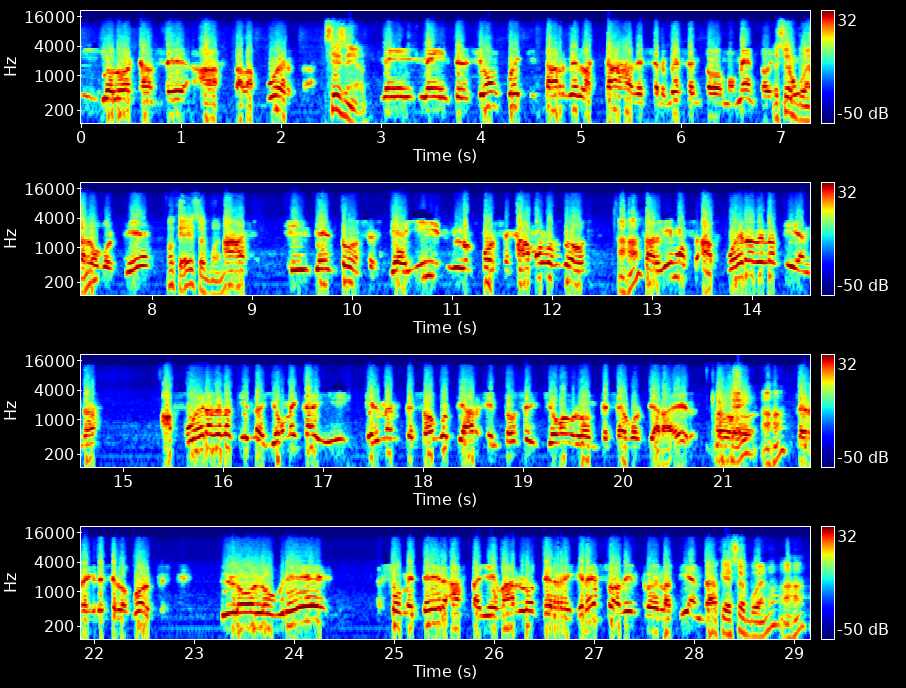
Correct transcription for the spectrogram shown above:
y yo lo alcancé hasta la puerta. Sí, señor. Mi, mi intención fue quitarle la caja de cerveza en todo momento. Eso es bueno. lo golpeé. Ok, eso es bueno. Ah, y entonces, de allí nos forcejamos los dos, Ajá. salimos afuera de la tienda, afuera de la tienda yo me caí, él me empezó a golpear, entonces yo lo empecé a golpear a él. Ok, Lo- ajá. Le regresé los golpes. Lo logré someter hasta llevarlo de regreso adentro de la tienda Ok, eso es bueno. Ajá.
